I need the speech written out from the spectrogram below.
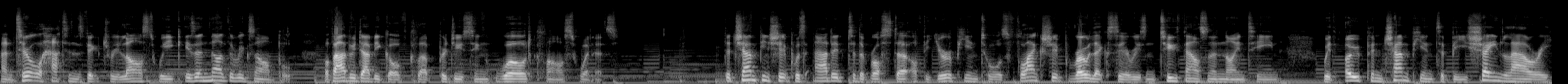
and Tyrrell Hatton's victory last week is another example of Abu Dhabi Golf Club producing world class winners. The championship was added to the roster of the European Tour's flagship Rolex Series in 2019, with Open champion to be Shane Lowry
